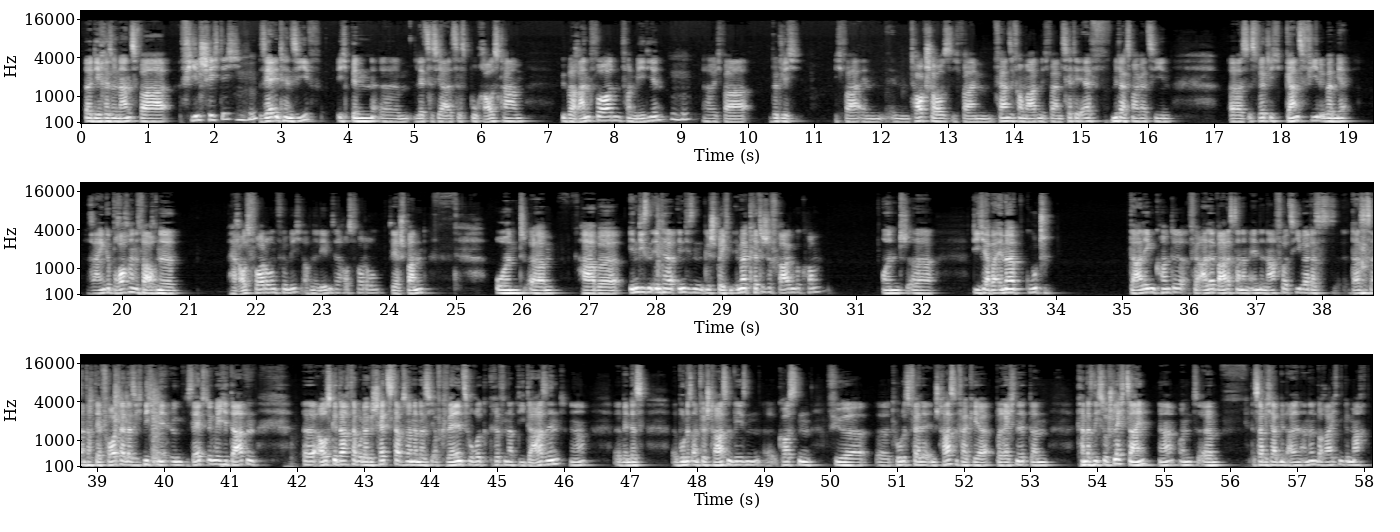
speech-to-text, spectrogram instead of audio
Äh, die Resonanz war vielschichtig, mhm. sehr intensiv. Ich bin ähm, letztes Jahr, als das Buch rauskam, überrannt worden von Medien. Mhm. Äh, ich war wirklich, ich war in, in Talkshows, ich war im Fernsehformaten, ich war im ZDF, Mittagsmagazin. Äh, es ist wirklich ganz viel über mir reingebrochen. Es war auch eine Herausforderung für mich, auch eine Lebensherausforderung, sehr spannend. Und ähm, habe in diesen, Inter in diesen Gesprächen immer kritische Fragen bekommen und äh, die ich aber immer gut darlegen konnte. Für alle war das dann am Ende nachvollziehbar. Das, das ist einfach der Vorteil, dass ich nicht mehr selbst irgendwelche Daten äh, ausgedacht habe oder geschätzt habe, sondern dass ich auf Quellen zurückgegriffen habe, die da sind. Ja? Äh, wenn das Bundesamt für Straßenwesen äh, Kosten für äh, Todesfälle im Straßenverkehr berechnet, dann kann das nicht so schlecht sein. Ja? Und ähm, das habe ich halt mit allen anderen Bereichen gemacht.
